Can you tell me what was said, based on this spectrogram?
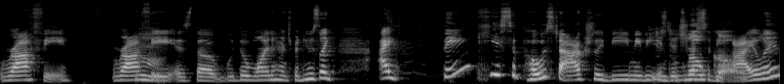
Rafi. Rafi hmm. is the the one henchman who's like, I think he's supposed to actually be maybe He's indigenous to the island.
